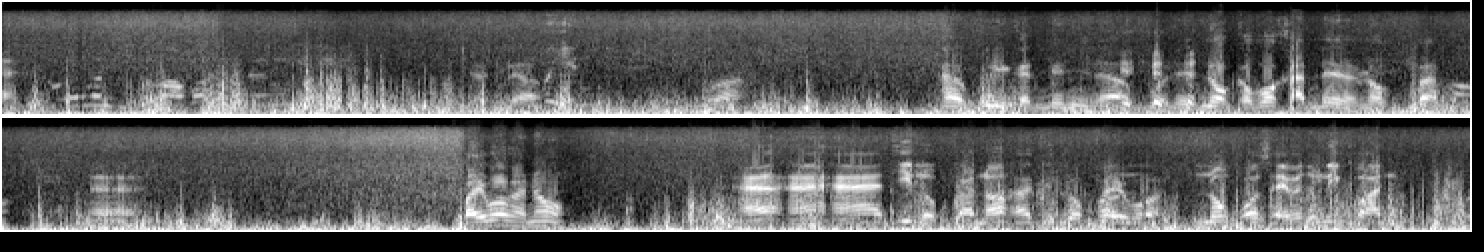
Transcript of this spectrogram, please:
อโอ้มันบอกว่าเรื่องนี้จักเดียวไม่เห็นว่าถ้าคุยกันเป็นนี่แล้วบ่ได้นกก็บ่ขันได้หรอกนกแบบเออไปบ่กันเนาะ หาหาหาที่หลบก่อนเนาะอาที่หลบไฟบ่นกเอาใส่ไว้ตรงนี้ก่อนไป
